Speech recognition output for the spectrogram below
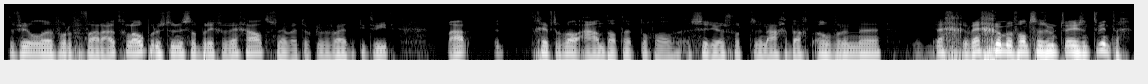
te veel eh, voor de vervaren uitgelopen. Dus toen is dat bericht weer weggehaald, dus toen hebben we het ook weer verwijderd, die tweet. Maar het geeft toch wel aan dat er toch wel serieus wordt nagedacht over een eh, weg, weggummen van het seizoen 2020.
